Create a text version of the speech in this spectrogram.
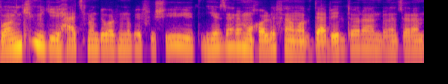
با اینکه میگی حتما داروین رو بفروشید یه ذره مخالف هم دبل دارن به نظرم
